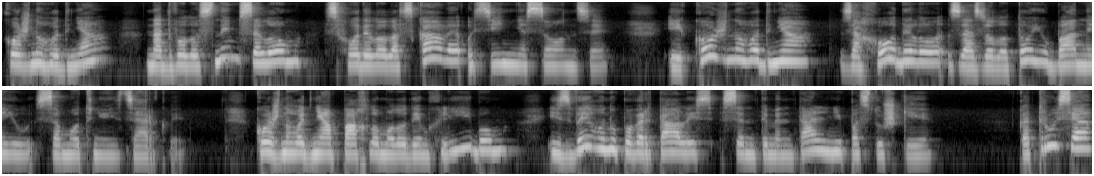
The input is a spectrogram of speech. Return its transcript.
Кожного дня над волосним селом сходило ласкаве осіннє сонце, і кожного дня заходило за золотою банею самотньої церкви. Кожного дня пахло молодим хлібом, і з вигону повертались сентиментальні пастушки. Катруся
